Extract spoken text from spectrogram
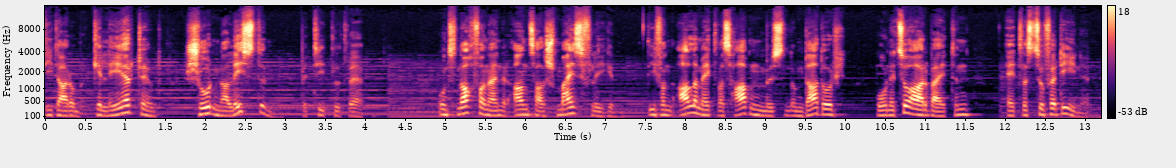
die darum Gelehrte und Journalisten betitelt werden, und noch von einer Anzahl Schmeißfliegen, die von allem etwas haben müssen, um dadurch, ohne zu arbeiten, etwas zu verdienen.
